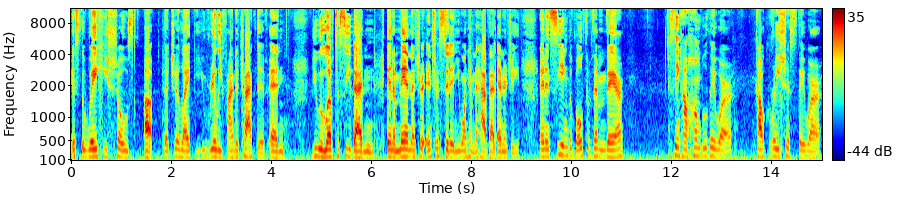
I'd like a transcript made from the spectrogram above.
It's the way he shows up that you're like you really find attractive, and you would love to see that in in a man that you're interested in. You want him to have that energy, and in seeing the both of them there." Seeing how humble they were, how gracious they were,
